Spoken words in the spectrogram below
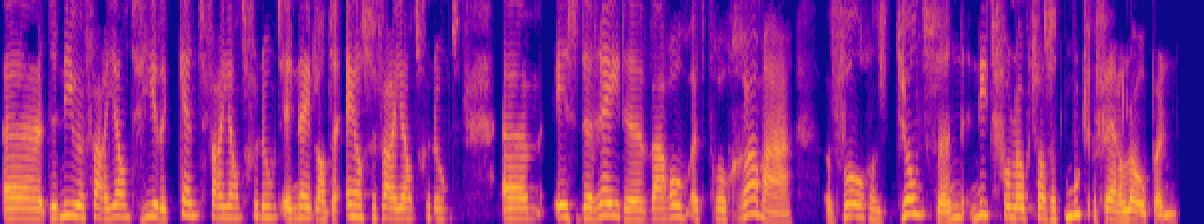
Uh, de nieuwe variant, hier de Kent-variant genoemd, in Nederland de Engelse variant genoemd, um, is de reden waarom het programma volgens Johnson niet verloopt zoals het moet verlopen.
